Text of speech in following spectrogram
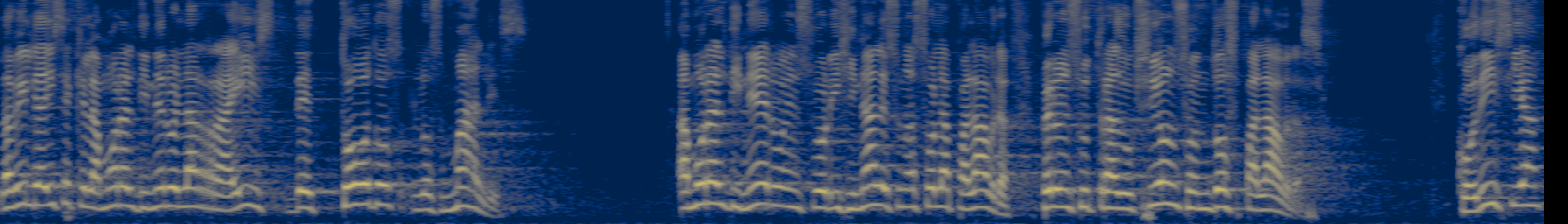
La Biblia dice que el amor al dinero es la raíz de todos los males. Amor al dinero en su original es una sola palabra, pero en su traducción son dos palabras. Codicia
